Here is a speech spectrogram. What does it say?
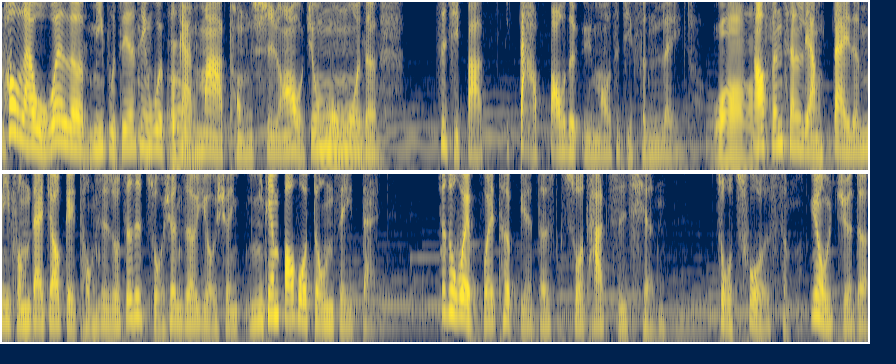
后来我为了弥补这件事情，我也不敢骂同事，然后我就默默的自己把一大包的羽毛自己分类，哇，然后分成两袋的密封袋交给同事说，这是左旋，只有右旋，你明天包货都用这一袋。就是我也不会特别的说他之前做错了什么，因为我觉得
